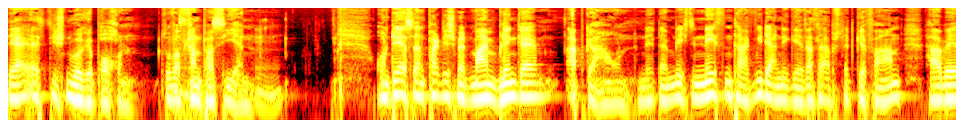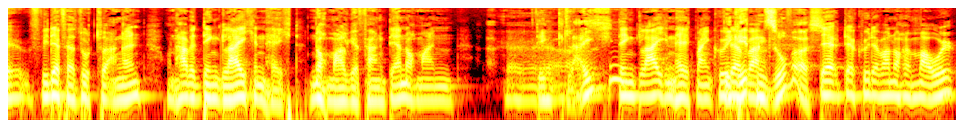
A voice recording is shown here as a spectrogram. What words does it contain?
der ist die Schnur gebrochen. Sowas kann passieren. Mhm. Und der ist dann praktisch mit meinem Blinker abgehauen. Dann bin ich den nächsten Tag wieder an die Gewässerabschnitt gefahren, habe wieder versucht zu angeln und habe den gleichen Hecht nochmal gefangen, der noch meinen äh, den gleichen? Den gleichen Hecht. Mein Köder Wie geht war, denn sowas? Der, der Köder war noch im Maul.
